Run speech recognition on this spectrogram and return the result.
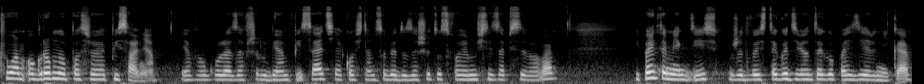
czułam ogromną potrzebę pisania. Ja w ogóle zawsze lubiłam pisać, jakoś tam sobie do zeszytu swoje myśli zapisywałam. I pamiętam jak dziś, że 29 października,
